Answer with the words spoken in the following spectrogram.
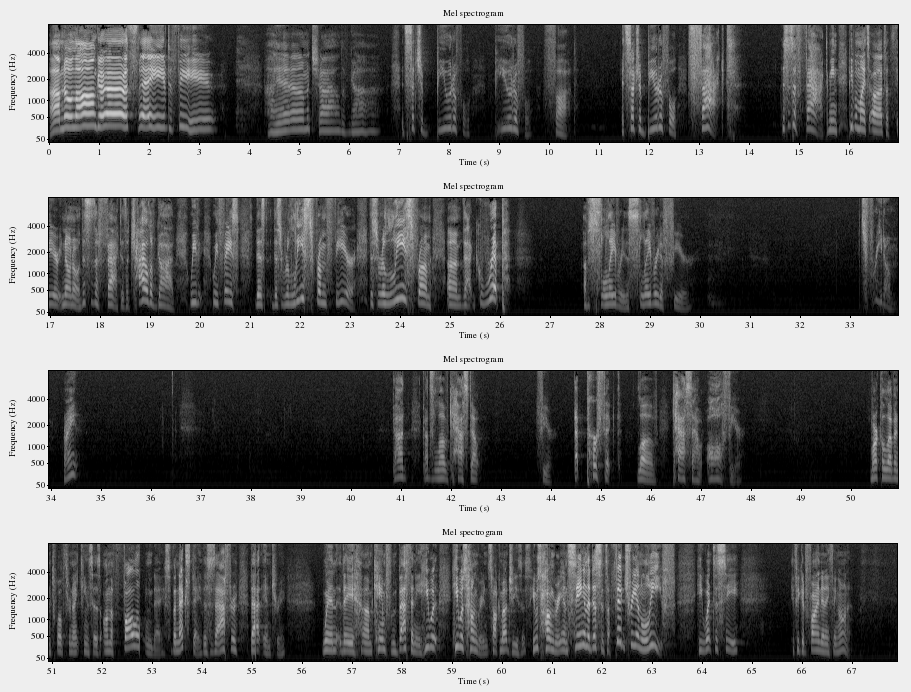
I'm no longer a slave to fear. I am a child of God. It's such a beautiful, beautiful thought. It's such a beautiful fact. This is a fact. I mean, people might say, oh, that's a theory. No, no, this is a fact. As a child of God, we, we face this, this release from fear, this release from um, that grip of slavery, the slavery to fear. It's freedom, right? God, God's love casts out fear. That perfect love casts out all fear. Mark 11, 12 through 19 says, On the following day, so the next day, this is after that entry, when they um, came from Bethany, he, w- he was hungry. And it's talking about Jesus. He was hungry, and seeing in the distance a fig tree and leaf, he went to see if he could find anything on it.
